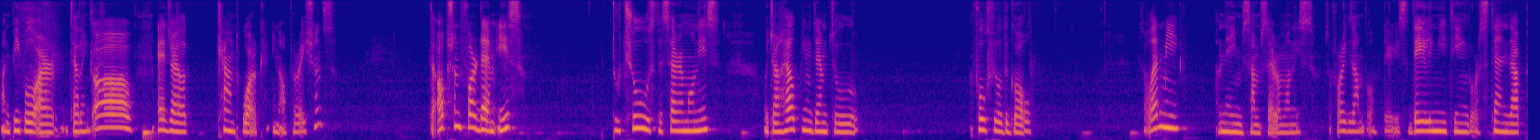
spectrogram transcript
when people are telling oh agile can't work in operations the option for them is to choose the ceremonies which are helping them to fulfill the goal. So let me name some ceremonies. So, for example, there is daily meeting or stand up,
